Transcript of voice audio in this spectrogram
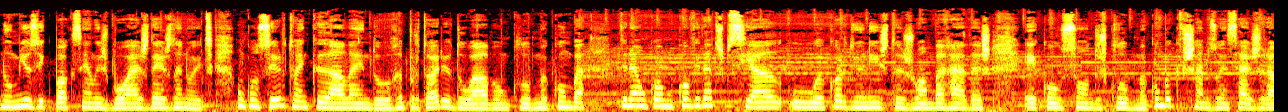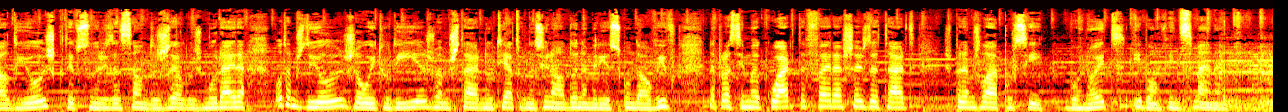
no Music Box em Lisboa às 10 da noite. Um concerto em que, além do repertório do álbum Clube Macumba, terão como convidado especial o acordeonista João Barradas. É com o som dos Clube Macumba que fechamos o ensaio geral de hoje, que teve sonorização de José Luís Moreira. Voltamos de hoje a oito dias. Vamos estar no Teatro Nacional Dona Maria II ao vivo na próxima quarta-feira às seis da tarde. Esperamos lá por si. Boa noite e bom fim de semana.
